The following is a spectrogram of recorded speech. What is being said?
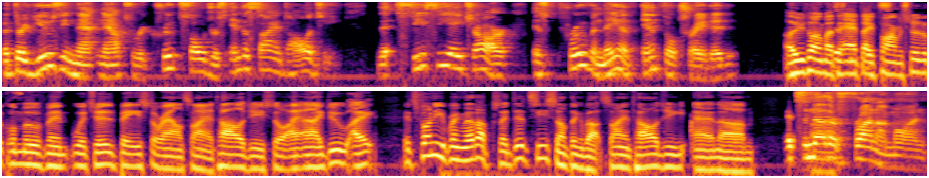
but they're using that now to recruit soldiers into Scientology. That CCHR is proven they have infiltrated Oh, you're talking about the anti-pharmaceutical movement, which is based around Scientology. So I, I do, I, it's funny you bring that up because I did see something about Scientology and, um, It's another front I'm on.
